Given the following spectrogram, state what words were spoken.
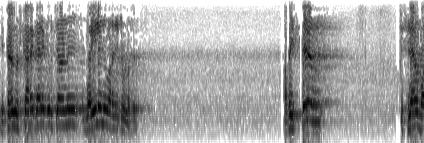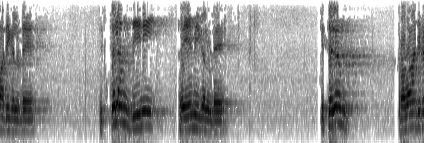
ഇത്തരം നിസ്കാരക്കാരെ കുറിച്ചാണ് വൈലെന്ന് പറഞ്ഞിട്ടുള്ളത്. അപ്പൊ ഇത്തരം ഇസ്ലാംവാദികളുടെ ഇത്തരം ദീനി പ്രേമികളുടെ ഇത്തരം പ്രവാചക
